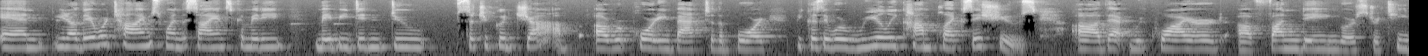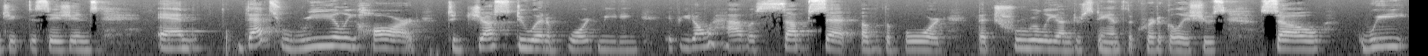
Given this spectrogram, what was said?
and, you know, there were times when the science committee maybe didn't do such a good job uh, reporting back to the board because they were really complex issues uh, that required uh, funding or strategic decisions. And that's really hard to just do at a board meeting if you don't have a subset of the board that truly understands the critical issues. So we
